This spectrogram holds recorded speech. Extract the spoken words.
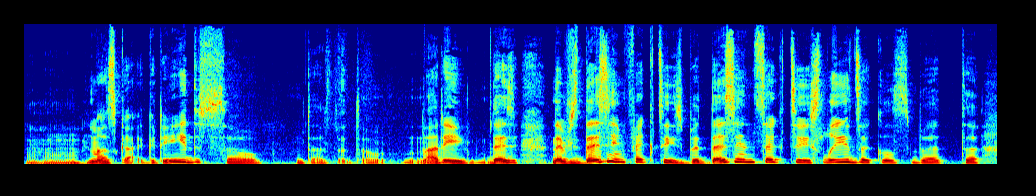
Mm Mhm. -hmm. Mazgāja grīdas, tas tad, uh, arī dezi, nevis dezinfekcijas, bet dezinsekcijas līdzeklis, bet uh,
